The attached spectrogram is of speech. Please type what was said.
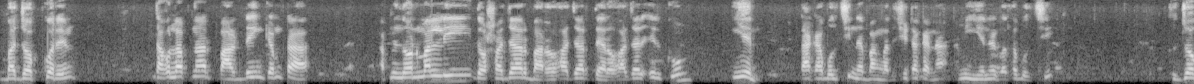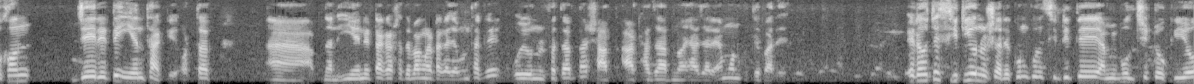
বা জব করেন, তাহলে আপনার পার ডে ইনকামটা আপনি নর্মালি দশ হাজার, বারো হাজার, তেরো হাজার এরকম ইয়েন টাকা বলছি না বাংলাদেশি টাকা না, আমি ইয়েনের কথা বলছি। তো যখন যে রেটে ইয়েন থাকে, অর্থাৎ আপনার ইয়েনের টাকার সাথে বাংলা টাকা যেমন থাকে, ওই অনুপাতে আপনার সাত, আট হাজার, নয় হাজার এমন হতে পারে। এটা হচ্ছে সিটি অনুসারে কোন কোন সিটিতে আমি বলছি Tokyo,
